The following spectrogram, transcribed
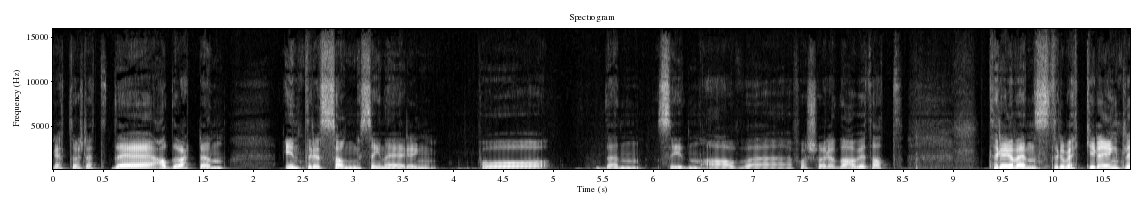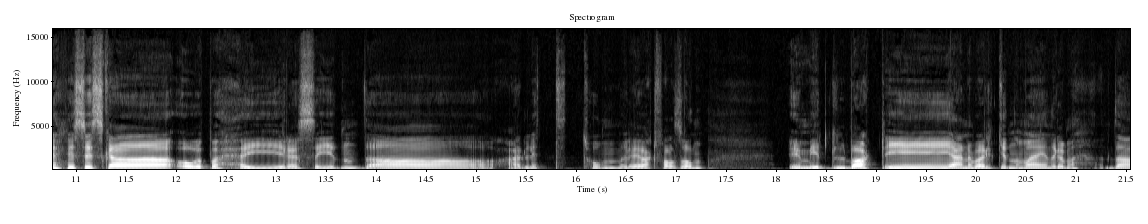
rett og slett. Det hadde vært en interessant signering på den siden av eh, Forsvaret. Da har vi tatt tre venstrebekker, egentlig, hvis vi skal over på høyresiden. Da er det litt tommere, i hvert fall sånn umiddelbart i hjernebarken, må jeg innrømme. Da,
